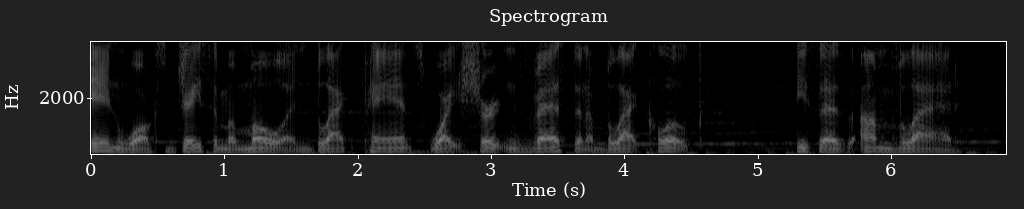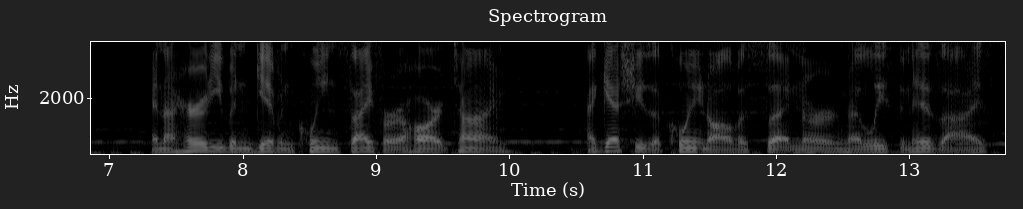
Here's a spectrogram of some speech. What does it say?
In walks Jason Momoa in black pants, white shirt and vest, and a black cloak. He says, I'm Vlad. And I heard you've been giving Queen Cypher a hard time. I guess she's a queen all of a sudden, or at least in his eyes.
